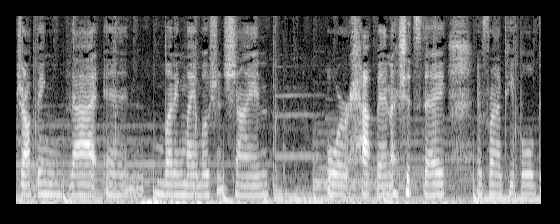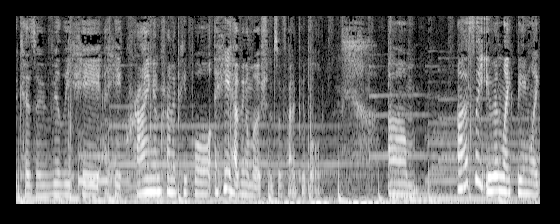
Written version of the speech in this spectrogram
dropping that and letting my emotions shine or happen, I should say, in front of people because I really hate I hate crying in front of people. I hate having emotions in front of people. Um, honestly, even like being like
